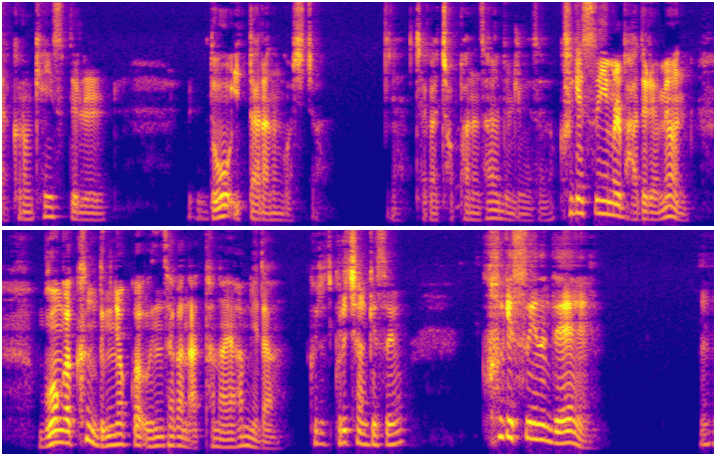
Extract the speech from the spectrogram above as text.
네, 그런 케이스들도 있다라는 것이죠. 네, 제가 접하는 사연들 중에서요. 크게 쓰임을 받으려면 무언가 큰 능력과 은사가 나타나야 합니다. 그렇지 않겠어요? 크게 쓰이는데 네?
